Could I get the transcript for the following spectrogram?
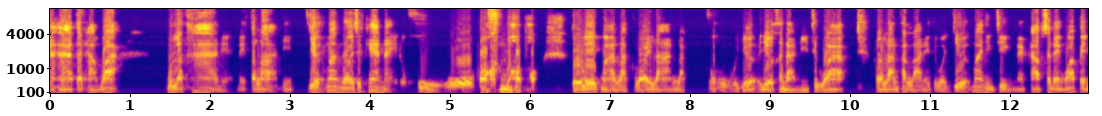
นะฮะแต่ถามว่ามูลค่าเนี่ยในตลาดนี้เยอะมากน้อยจะแค่ไหนโอ้โหพอคุณหมอบอกตัวเลขมาหลักร้อยล้านหลักโอ้โหเยอะเยอะขนาดนี้ถือว่าร้อยล้านพันล้านนี่ถือว่าเยอะมากจริง ๆ นะครับ แสดงว่าเป็น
